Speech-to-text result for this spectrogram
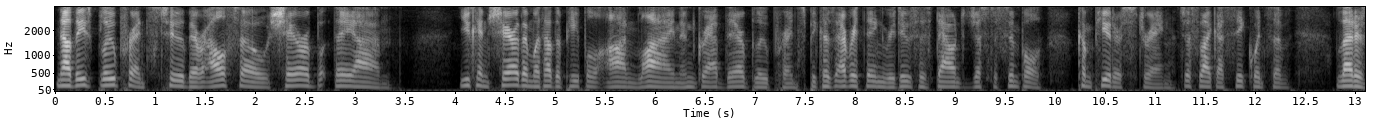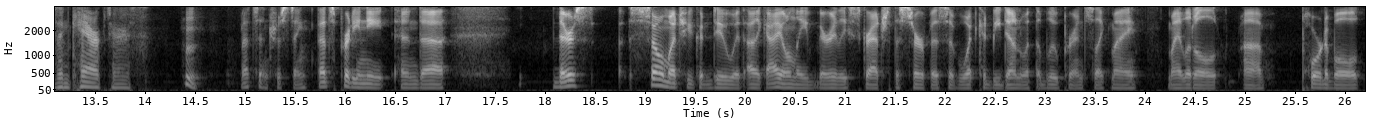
Now these blueprints too, they're also shareable. They um, you can share them with other people online and grab their blueprints because everything reduces down to just a simple computer string, just like a sequence of letters and characters. Hmm. That's interesting. That's pretty neat. And uh, there's so much you could do with. Like, I only barely scratched the surface of what could be done with the blueprints. Like my my little uh, portable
